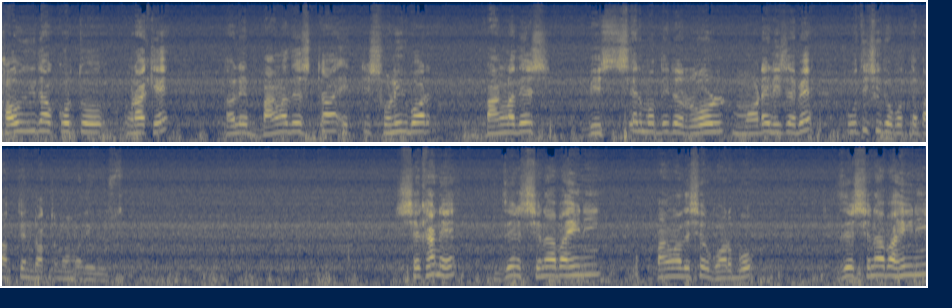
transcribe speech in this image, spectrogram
সহযোগিতা করতো ওনাকে, তাহলে বাংলাদেশটা একটি স্বনির্ভর বাংলাদেশ, বিশ্বের মধ্যে একটা রোল মডেল হিসেবে প্রতিষ্ঠিত করতে পারতেন ডক্টর মোহাম্মদ ইউনুস। সেখানে যে সেনাবাহিনী বাংলাদেশের গর্ব, যে সেনাবাহিনী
